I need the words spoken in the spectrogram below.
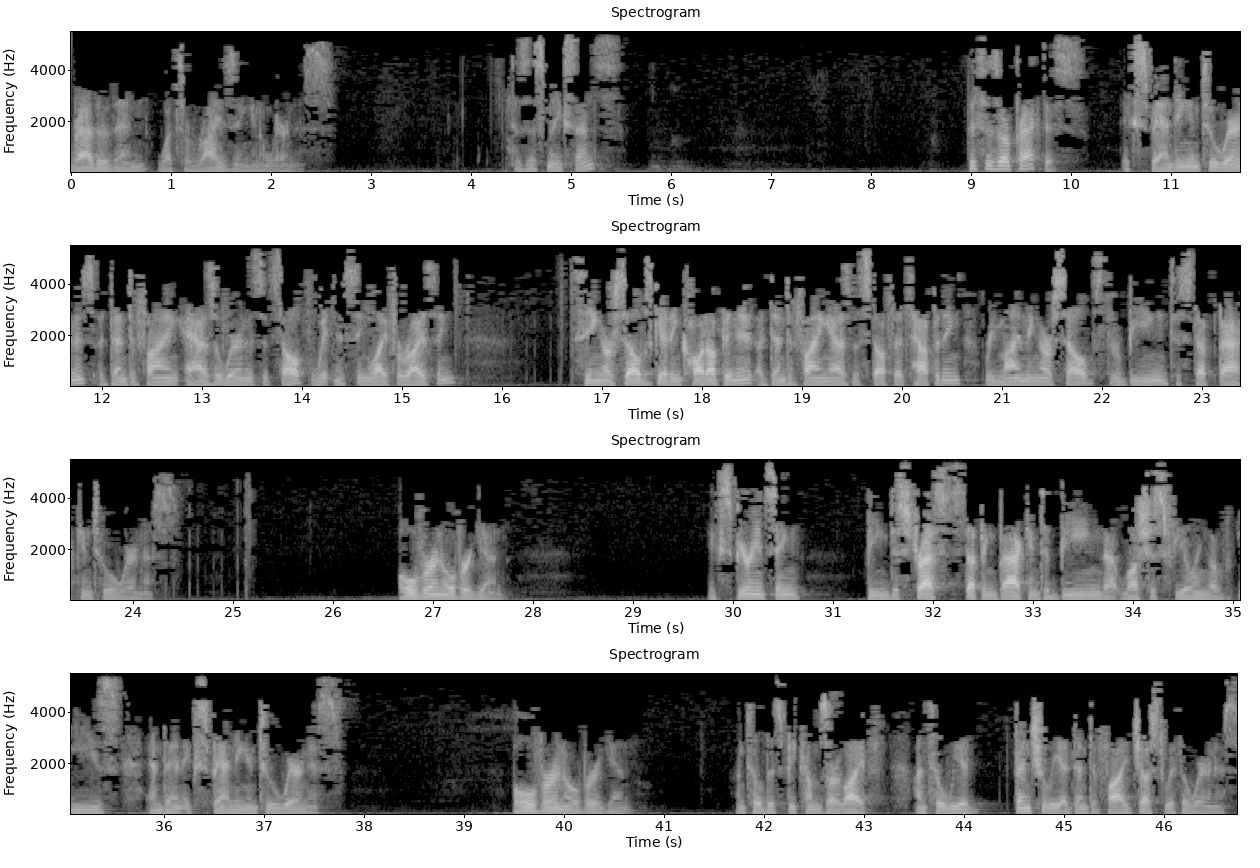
rather than what's arising in awareness. Does this make sense? Mm-hmm. This is our practice. Expanding into awareness, identifying as awareness itself, witnessing life arising, seeing ourselves getting caught up in it, identifying as the stuff that's happening, reminding ourselves through being to step back into awareness. Over and over again experiencing being distressed, stepping back into being that luscious feeling of ease, and then expanding into awareness. Over and over again until this becomes our life, until we eventually identify just with awareness.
